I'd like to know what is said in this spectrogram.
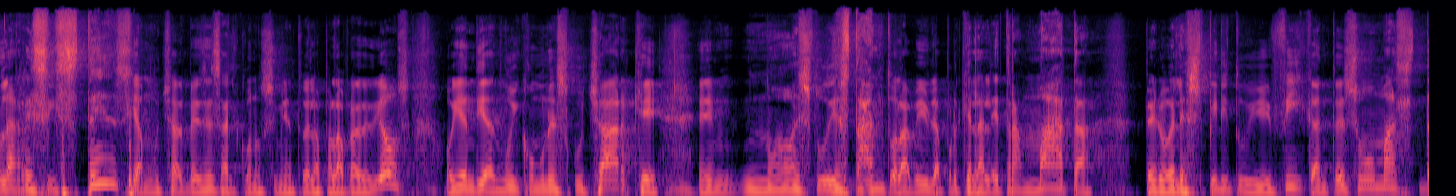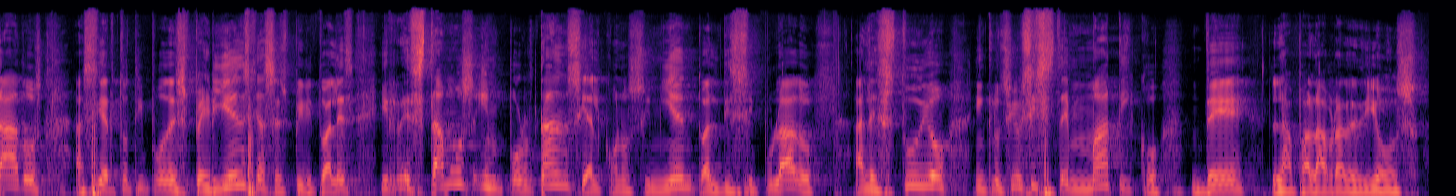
la resistencia muchas veces al conocimiento de la palabra de Dios. Hoy en día es muy común escuchar que eh, no estudies tanto la Biblia porque la letra mata, pero el espíritu vivifica. Entonces somos más dados a cierto tipo de experiencias espirituales y restamos importancia al conocimiento, al discipulado, al estudio inclusive sistemático de la palabra de Dios.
